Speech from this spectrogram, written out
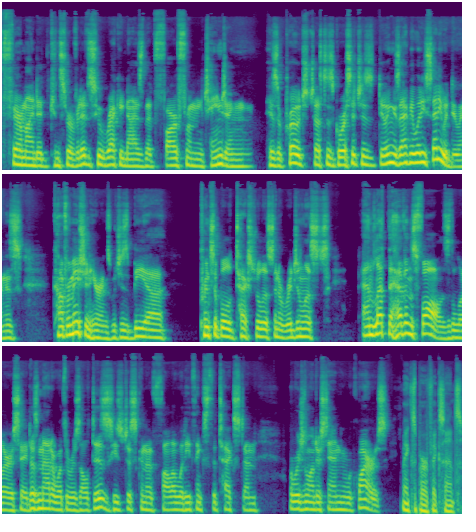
fair-minded conservatives who recognize that far from changing his approach, Justice Gorsuch is doing exactly what he said he would do in his confirmation hearings, which is be a principled textualist and originalist and let the heavens fall, as the lawyers say. It doesn't matter what the result is. He's just going to follow what he thinks the text and original understanding requires. Makes perfect sense.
